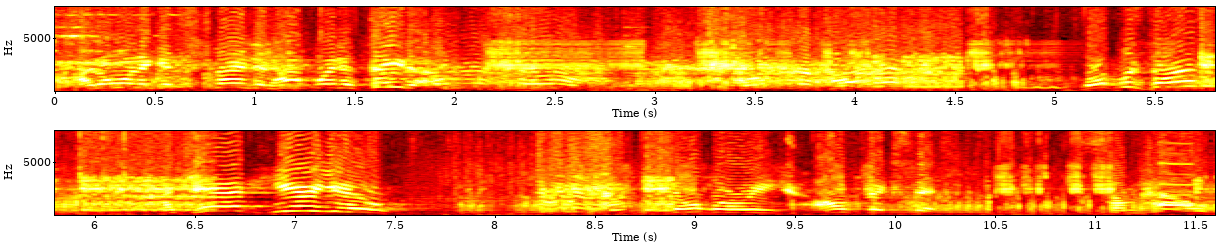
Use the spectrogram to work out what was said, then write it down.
I don't want to get stranded halfway Theta. What was that? I can't hear you. Don't worry, I'll fix it. Somehow.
